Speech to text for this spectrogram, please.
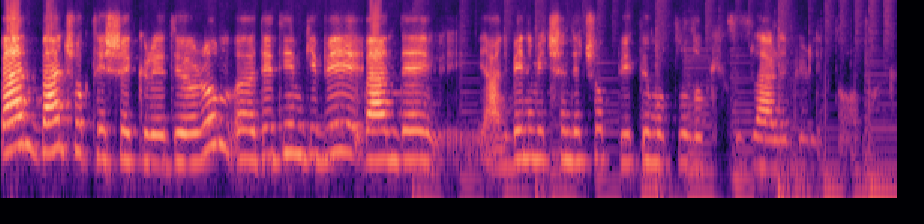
Ben ben çok teşekkür ediyorum. Ee, dediğim gibi ben de yani benim için de çok büyük bir mutluluk sizlerle birlikte olmak.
